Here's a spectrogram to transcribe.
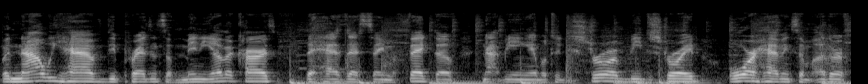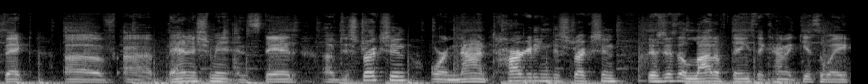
but now we have the presence of many other cards that has that same effect of not being able to destroy, be destroyed, or having some other effect of uh, banishment instead of destruction or non-targeting destruction. There's just a lot of things that kind of gets away,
